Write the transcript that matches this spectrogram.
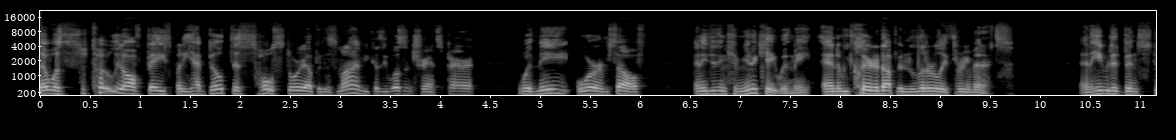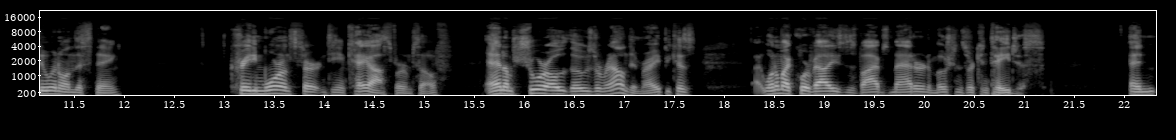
That was totally off base, but he had built this whole story up in his mind because he wasn't transparent with me or himself, and he didn't communicate with me. And we cleared it up in literally three minutes. And he had been stewing on this thing, creating more uncertainty and chaos for himself, and I'm sure all those around him, right? Because uh, one of my core values is vibes matter and emotions are contagious. And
